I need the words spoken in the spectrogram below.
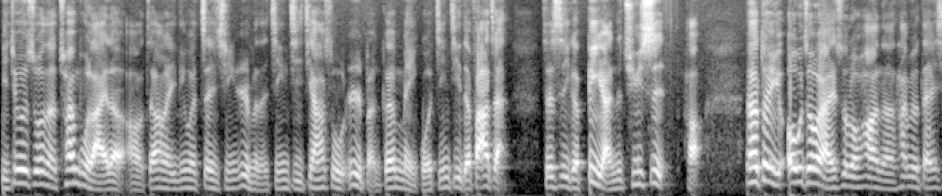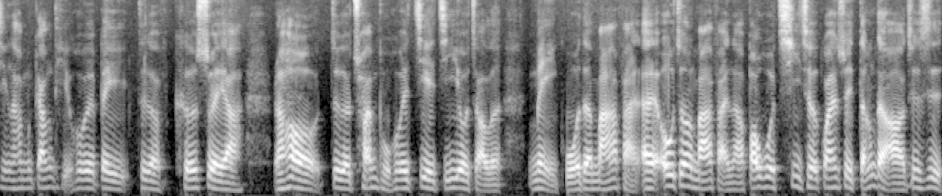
也就是说呢，川普来了啊，当然一定会振兴日本的经济，加速日本跟美国经济的发展，这是一个必然的趋势。好。那对于欧洲来说的话呢，他们又担心他们钢铁会不会被这个瞌睡啊？然后这个川普会不会借机又找了美国的麻烦，呃，欧洲的麻烦呢？包括汽车关税等等啊，就是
